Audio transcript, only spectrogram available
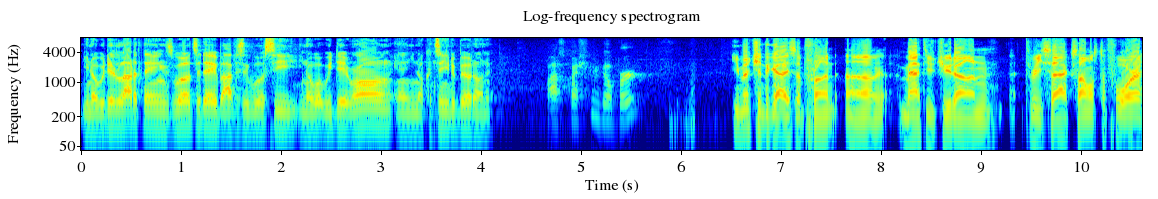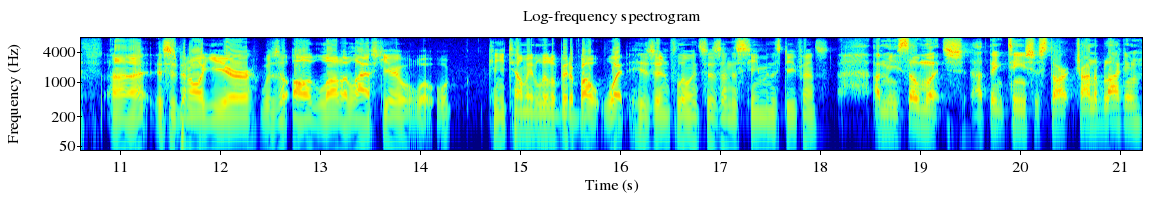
you know, we did a lot of things well today, but obviously we'll see, you know, what we did wrong, and you know, continue to build on it. Last question, Bill Burt. You mentioned the guys up front. Uh, Matthew Judon, three sacks, almost a fourth. Uh, this has been all year. Was all, a lot of last year. What, what, can you tell me a little bit about what his influence is on this team and this defense? I mean, so much. I think teams should start trying to block him.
